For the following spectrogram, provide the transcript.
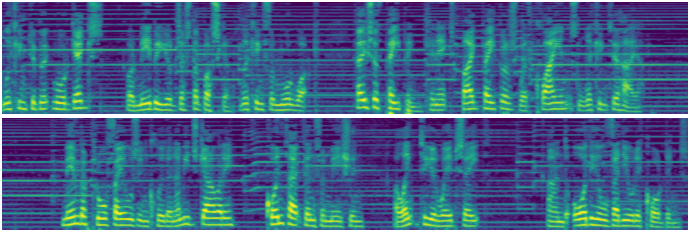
Looking to book more gigs? Or maybe you're just a busker looking for more work? House of Piping connects bagpipers with clients looking to hire. Member profiles include an image gallery, contact information, a link to your website, and audio video recordings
